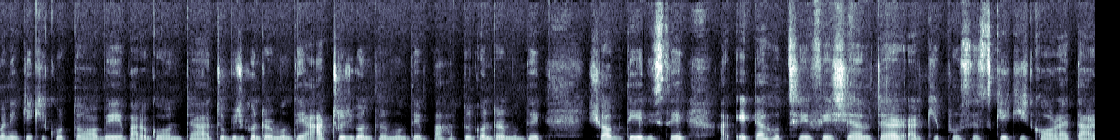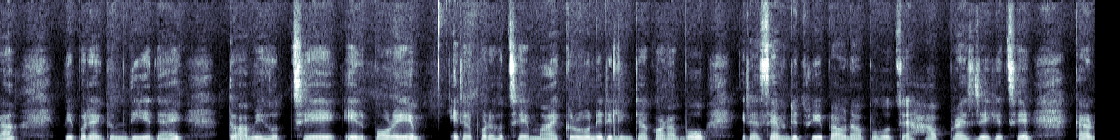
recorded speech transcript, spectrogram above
মানে কি, কি করতে হবে ১২ ঘণ্টা, ২৪ ঘণ্টার মধ্যে, ৪৮ ঘণ্টার মধ্যে, ৭২ ঘণ্টার মধ্যে সব দিয়ে দিছে। আর এটা হচ্ছে ফেশিয়ালটার আর কি প্রসেস কি, কি করায় তারা পেপারে একদম দিয়ে দেয়। তো আমি হচ্ছে এরপরে এটার পরে হচ্ছে মাইক্রো নিডলিংটা করাবো। এটা সেভেন্টি থ্রি পাউন্ড আপু হচ্ছে হাফ প্রাইস রেখেছে। কারণ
